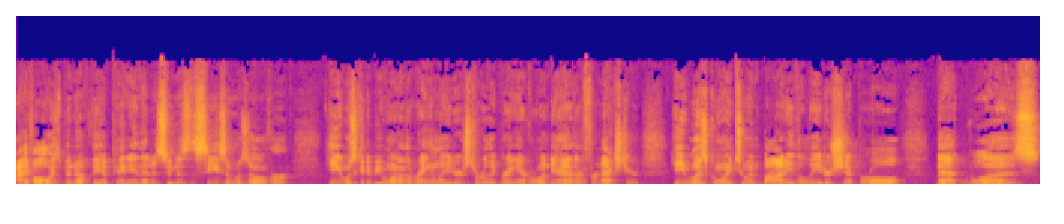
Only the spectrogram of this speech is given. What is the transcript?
I've always been of the opinion that as soon as the season was over, he was going to be one of the ringleaders to really bring everyone together yeah. for next year. He was going to embody the leadership role that was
